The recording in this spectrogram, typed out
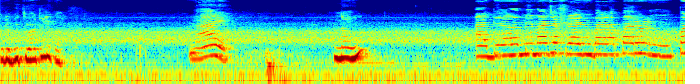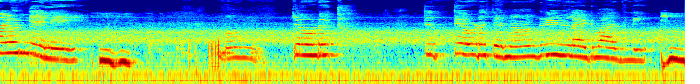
तुला भीती वाटली का? नाही. नाही? अगं मी माझ्या फ्रेंड पळून पळून गेले हम्म, हम्म. मग तेवढ्यात ते- तेवढ्यात आहे ना ग्रीन लाइट वाजली हम्म.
